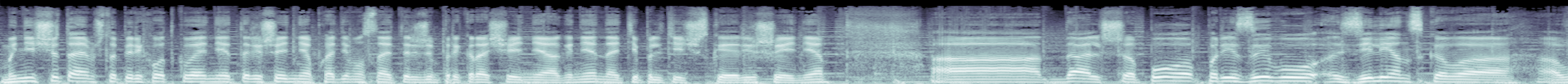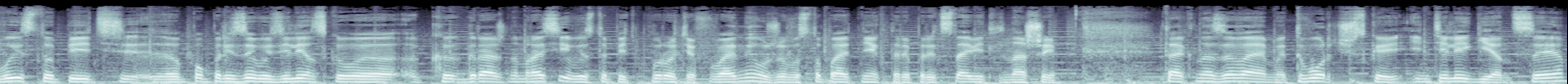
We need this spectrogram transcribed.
Мы не считаем, что переход к войне – это решение. Необходимо установить режим прекращения огня, найти политическое решение. А дальше. По призыву Зеленского выступить, э, по призыву Зеленского к гражданам России выступить против войны уже выступают некоторые представители нашей так называемой творческой интеллигенции.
